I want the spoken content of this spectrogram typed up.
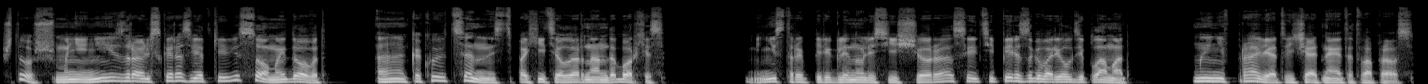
Что ж, мнение израильской разведки — весомый довод. А какую ценность похитил Эрнандо Борхес?» Министры переглянулись еще раз, и теперь заговорил дипломат. «Мы не вправе отвечать на этот вопрос.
